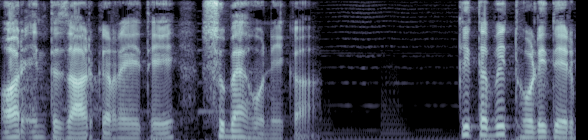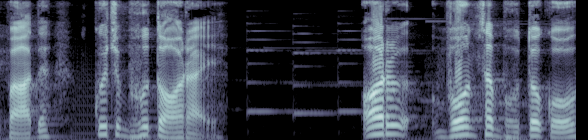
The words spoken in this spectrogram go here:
और इंतज़ार कर रहे थे सुबह होने का, कि तभी थोड़ी देर बाद कुछ भूत और आए। और वो उन सब भूतों को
